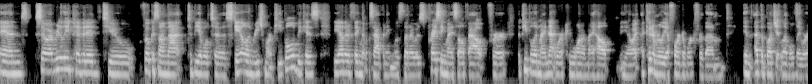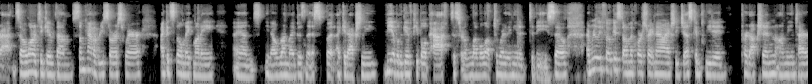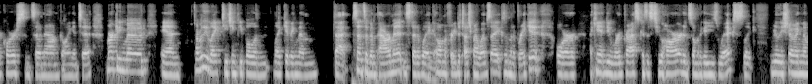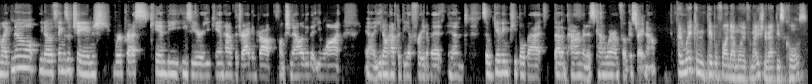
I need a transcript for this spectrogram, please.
and so I really pivoted to focus on that to be able to scale and reach more people because the other thing that was happening was that I was pricing myself out for the people in my network who wanted my help. You know, I, I couldn't really afford to work for them in at the budget level they were at. And so I wanted to give them some kind of resource where I could still make money and you know run my business but i could actually be able to give people a path to sort of level up to where they needed to be so i'm really focused on the course right now i actually just completed production on the entire course. And so now I'm going into marketing mode and I really like teaching people and like giving them that sense of empowerment instead of like, mm. oh, I'm afraid to touch my website because I'm going to break it or I can't do WordPress because it's too hard and so I'm going to go use Wix. Like really showing them like, no, you know, things have changed. WordPress can be easier. You can have the drag and drop functionality that you want uh, you don't have to be afraid of it and so giving people that that empowerment is kind of where i'm focused right now and where can people find out more information about this course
